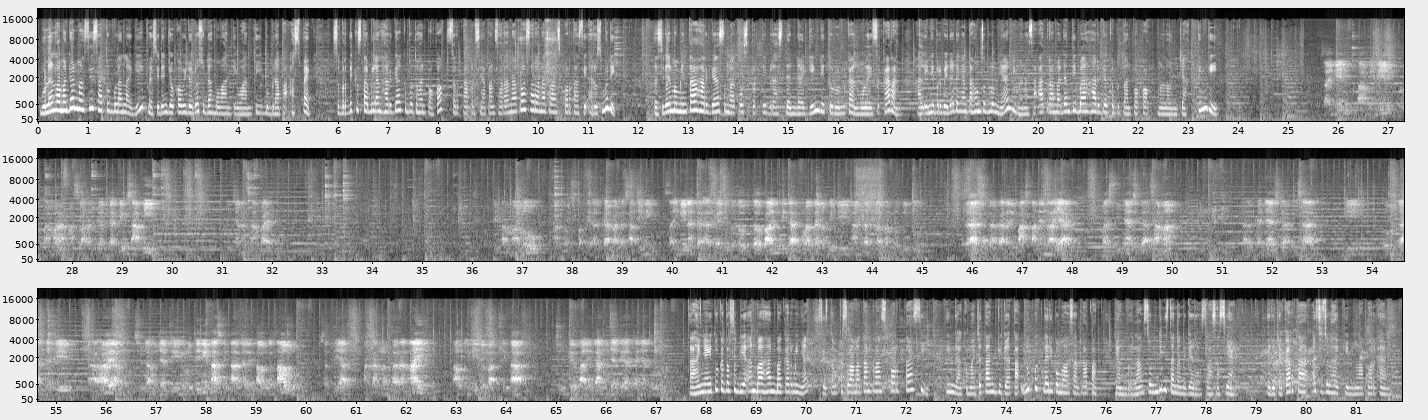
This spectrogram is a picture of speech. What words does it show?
Bulan Ramadan masih satu bulan lagi, Presiden Joko Widodo sudah mewanti-wanti beberapa aspek, seperti kestabilan harga kebutuhan pokok serta persiapan sarana prasarana transportasi arus mudik. Presiden meminta harga sembako seperti beras dan daging diturunkan mulai sekarang. Hal ini berbeda dengan tahun sebelumnya di mana saat Ramadan tiba harga kebutuhan pokok melonjak tinggi. Saya ingin tahun ini pertama masalah harga daging sapi. Jangan sampai. Di tahun lalu atau seperti harga pada saat ini saya ingin agar harga itu betul-betul paling tidak kurang dan lebih di angka 80 ribu. Beras juga karena ini pas panen raya mestinya juga sama. Harganya juga bisa diturunkan. Jadi hal yang sudah menjadi rutinitas kita dari tahun ke tahun setiap akan lebaran naik tahun ini coba kita jungkir balikan menjadi harganya turun Tak hanya itu, ketersediaan bahan bakar minyak, sistem keselamatan transportasi, hingga kemacetan juga tak luput dari pembahasan rapat yang berlangsung di Istana Negara selasa siang. Dari Jakarta, Azizul Hakim melaporkan.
